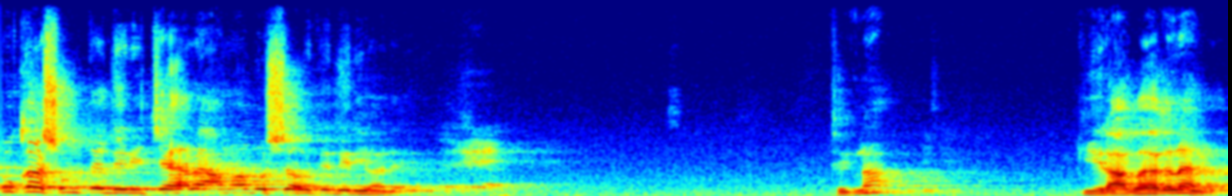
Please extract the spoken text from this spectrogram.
টোকা শুনতে দেরি, চেহারা আমাবস্যা হইতে দেরি হয় না ঠিক না? কি রাগ হয়ে গেলেন?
